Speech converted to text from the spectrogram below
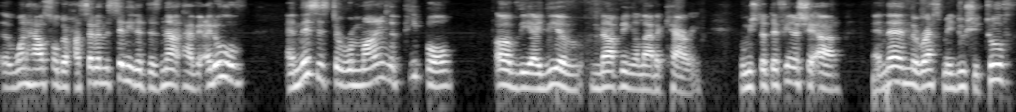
one household or haser in the city that does not have eruv, and this is to remind the people of the idea of not being allowed to carry. And then the rest may do shituf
